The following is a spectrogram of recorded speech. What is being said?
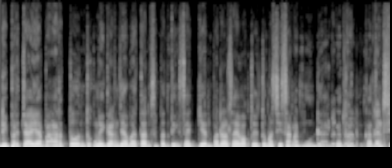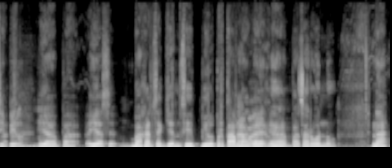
dipercaya Pak Arto untuk megang jabatan sepenting sekjen padahal saya waktu itu masih sangat muda Betul. kata, kata Dan sipil. Ya Pak, ya bahkan sekjen sipil pertama, pertama kayak ya. ya Pak Sarwono. Nah,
